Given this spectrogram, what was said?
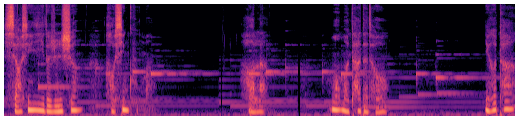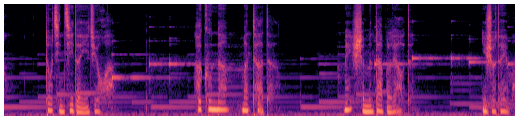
小心翼翼的人生好辛苦吗？好了，摸摸他的头。你和他都请记得一句话：Hakuna Matata，没什么大不了的。你说对吗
